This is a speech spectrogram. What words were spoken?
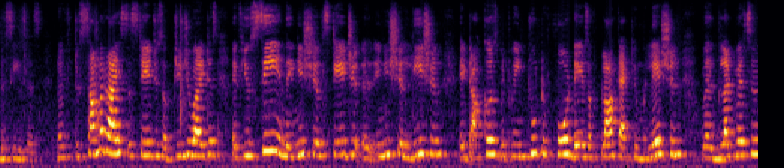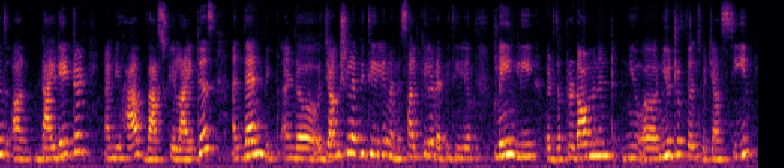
diseases. Now to summarize the stages of gingivitis if you see in the initial stage uh, initial lesion it occurs between 2 to 4 days of plaque accumulation where blood vessels are dilated and you have vasculitis and then and the junctional epithelium and the sulcular epithelium mainly it's the predominant new, uh, neutrophils which are seen.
